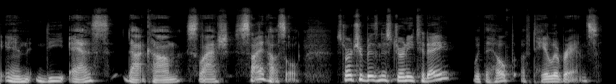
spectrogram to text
dot com slash side hustle. Start your business journey today with the help of Tailor Brands.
